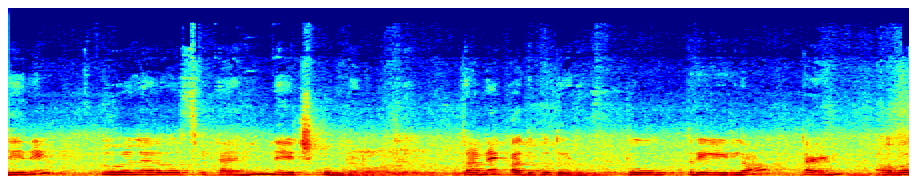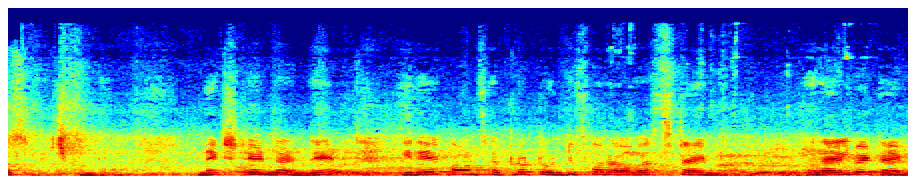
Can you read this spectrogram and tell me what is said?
దీని ట్వెల్వ్ అవర్స్ టైం నేర్చుకుంటాడు. తనే కదుపుతాడు. టూ త్రీ ఇలా టైం అవర్స్ నేర్చుకుంటాడు. నెక్స్ట్ ఏంటంటే ఇదే కాన్సెప్ట్లో twenty four hours time railway time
